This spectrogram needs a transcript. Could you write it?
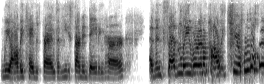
We all became friends and he started dating her. And then suddenly we're in a polycule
